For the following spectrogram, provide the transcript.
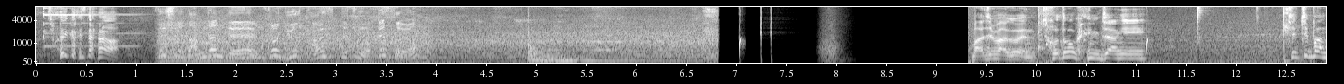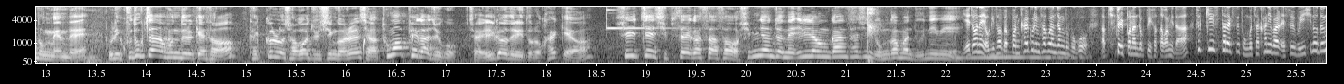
저기까지 따라와 준씨도 남잔데 그런 유혹 당했을 때 좀 어땠어요? 마지막은 저도 굉장히 찝찝한 동네인데 우리 구독자분들께서 댓글로 적어주신 거를 제가 통합해가지고 제가 읽어드리도록 할게요 실제 집세가 싸서 10년 전에 1년간 사신 용감한 누님이 예전에 여기서 몇번 탈부림 사고 한 장도 보고 압축될 뻔한 적도 있었다고 합니다. 특히 스트레스 봉고차 카니발 SUV 신호등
